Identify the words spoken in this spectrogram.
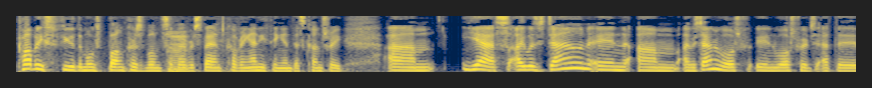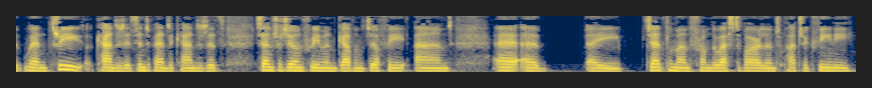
probably a few of the most bonkers months mm. I've ever spent covering anything in this country. Um, yes, I was down in um, I was down in, Wat- in Waterford at the when three candidates, independent candidates, Senator Joan Freeman, Gavin Duffy, and uh, a, a gentleman from the west of Ireland, Patrick Feeney,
